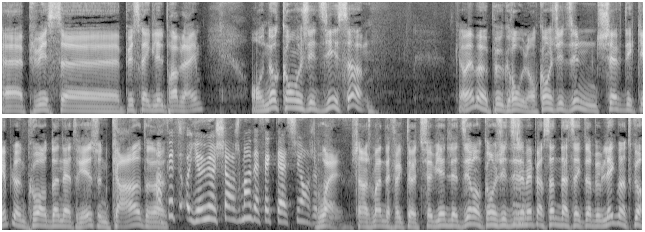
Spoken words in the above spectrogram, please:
euh, puisse, euh, puisse régler le problème. On a congédié ça quand même un peu gros. Là. On congédie une chef d'équipe, une coordonnatrice, une cadre. En fait, il y a eu un changement d'affectation, je pense. Ouais, changement d'affecteur. Tu fais bien de le dire, on congédie jamais personne dans le secteur public, mais en tout cas,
